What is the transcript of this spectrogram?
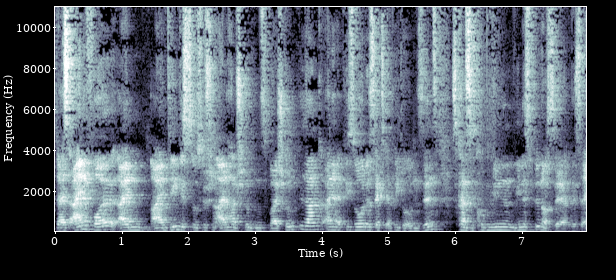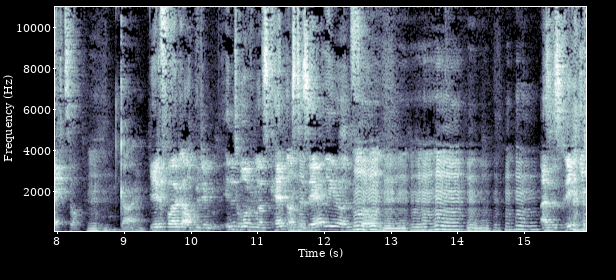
da ist eine Folge, ein, ein Ding ist so zwischen eineinhalb Stunden und zwei Stunden lang, eine Episode, sechs Episoden sind Das kannst du gucken wie eine, wie eine Spin-off-Serie. Das ist echt so. Mhm, geil. Jede Folge auch mit dem Intro, wie man es kennt aus der Serie und so. Also es ist richtig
